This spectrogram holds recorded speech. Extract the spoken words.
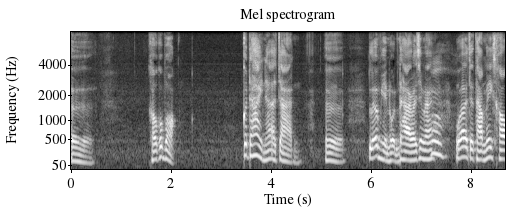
เออเขาก็บอก ก็ได้นะ อาจารย์ เออ เริ่มเห็นหนทางแล้วใช่ไหมว่าจะทำให้เขา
